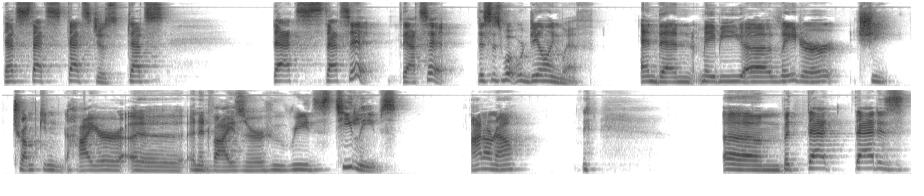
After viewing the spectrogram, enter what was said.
That's that's that's just that's that's that's it. That's it. This is what we're dealing with. And then maybe uh, later she Trump can hire a, an advisor who reads tea leaves. I don't know. um, but that that is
